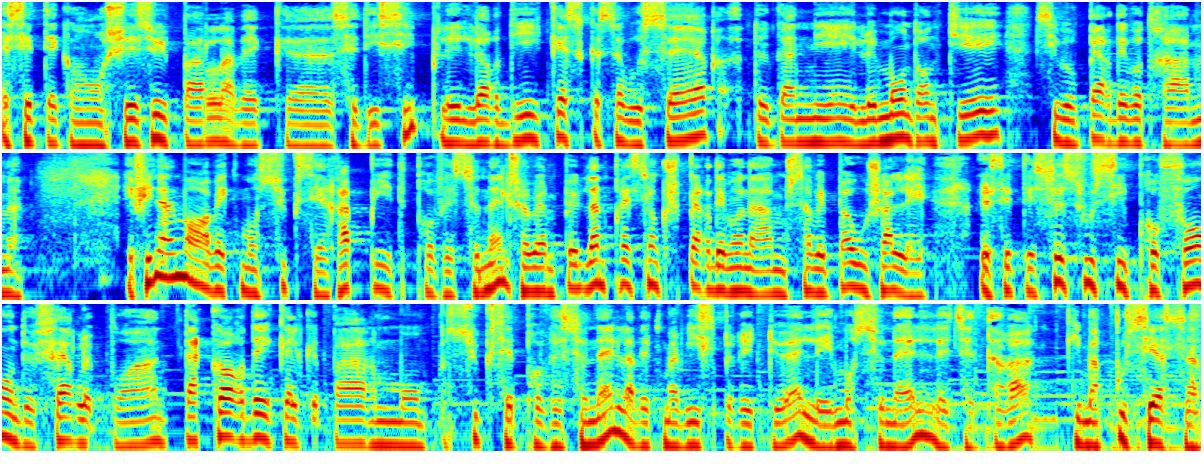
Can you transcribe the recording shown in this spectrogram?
Et c'était quand Jésus parle avec euh, ses disciples, il leur dit, qu'est-ce que ça vous sert de gagner le monde entier si vous perdez votre âme? Et finalement, avec mon succès rapide professionnel, j'avais un peu l'impression que je perdais mon âme, je savais pas où j'allais. Et c'était ce souci profond de faire le point, d'accorder quelque part mon succès professionnel avec ma vie spirituelle et émotionnelle, etc., qui m'a poussé à ça.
